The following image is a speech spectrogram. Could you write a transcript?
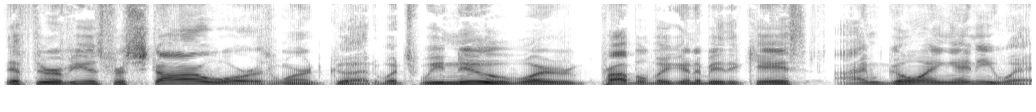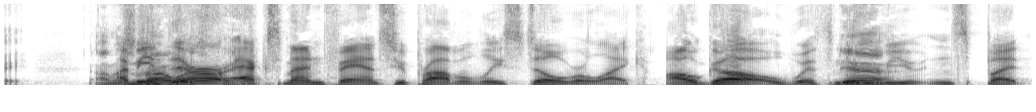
If the reviews for Star Wars weren't good, which we knew were probably going to be the case, I'm going anyway. I mean, Star there Wars are X Men fans who probably still were like, I'll go with New yeah. Mutants, but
